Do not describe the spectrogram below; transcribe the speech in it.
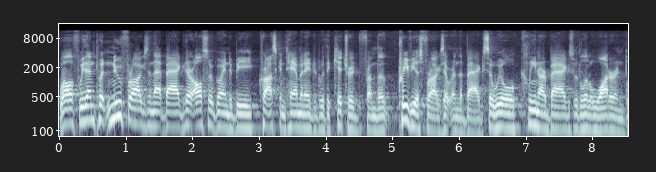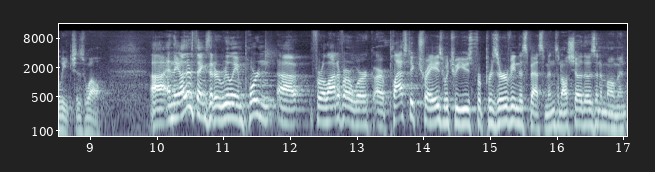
Well, if we then put new frogs in that bag, they're also going to be cross-contaminated with the chytrid from the previous frogs that were in the bag. So we'll clean our bags with a little water and bleach as well. Uh, and the other things that are really important uh, for a lot of our work are plastic trays, which we use for preserving the specimens, and I'll show those in a moment.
